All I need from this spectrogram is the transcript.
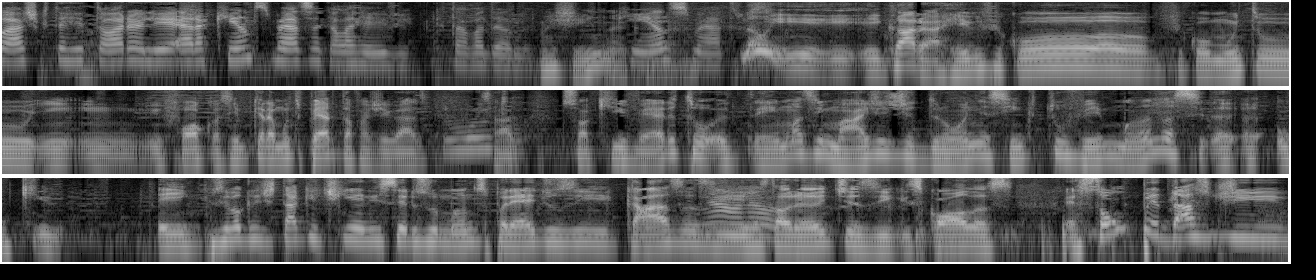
acho que território ali era 500 metros aquela rave que tava dando. Imagina. 500 cara. metros. Não, e, e- e, claro, a Rave ficou, ficou muito em, em- em foco, assim, porque era muito perto da faixa de Gaza. Muito. Sabe? Só que, velho, tu- tem umas imagens de drone, assim, que tu vê, mano, assim, é, é, o que. É impossível acreditar que tinha ali seres humanos, prédios e casas Não, e não. restaurantes e escolas. É só um pedaço de.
